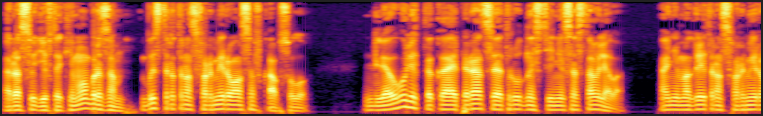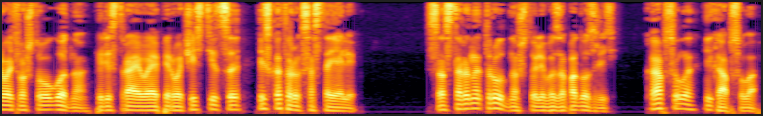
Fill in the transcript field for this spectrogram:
Рассудив таким образом, быстро трансформировался в капсулу. Для Оли такая операция трудностей не составляла. Они могли трансформировать во что угодно, перестраивая первочастицы, из которых состояли. Со стороны трудно что-либо заподозрить. Капсула и капсула.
